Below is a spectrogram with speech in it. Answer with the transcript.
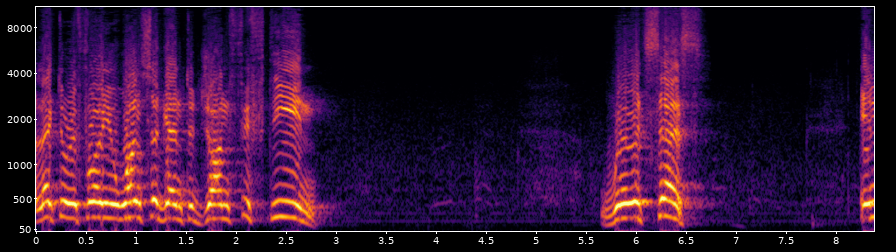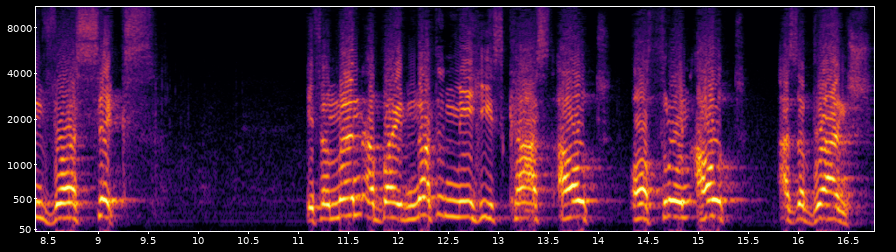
I'd like to refer you once again to John 15, where it says in verse 6 if a man abide not in me, he is cast out or thrown out as a branch.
